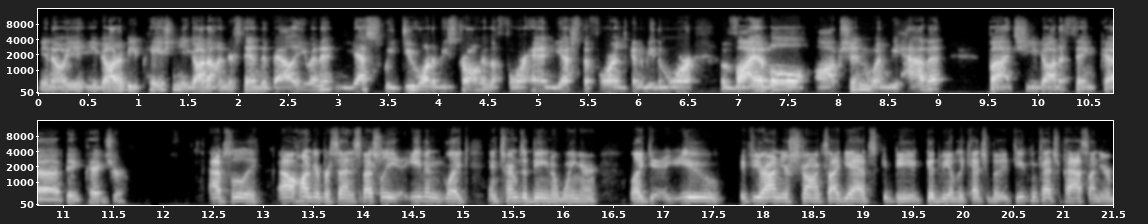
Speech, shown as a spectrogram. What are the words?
you know you, you got to be patient you got to understand the value in it and yes we do want to be strong in the forehand yes the forehand is going to be the more viable option when we have it but you got to think uh, big picture Absolutely, a hundred percent. Especially even like in terms of being a winger, like you, if you're on your strong side, yeah, it's be good to be able to catch it. But if you can catch a pass on your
